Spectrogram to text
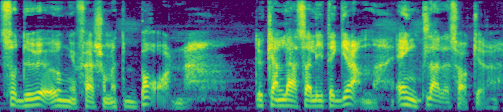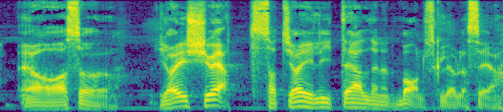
Så du är ungefär som ett barn? Du kan läsa lite grann, enklare saker? Ja, alltså. Jag är 21, så att jag är lite äldre än ett barn skulle jag vilja säga.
